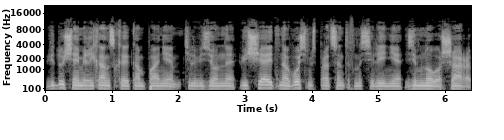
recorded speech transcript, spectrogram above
ведущая американская компания телевизионная, вещает на 80% населения земного шара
